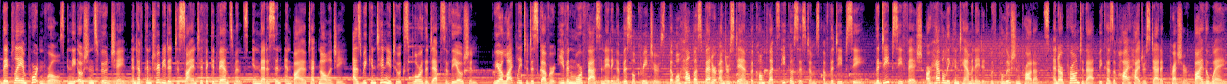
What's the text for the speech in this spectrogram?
They play important roles in the ocean's food chain and have contributed to scientific advancements in medicine and biotechnology. As we continue to explore the depths of the ocean, we are likely to discover even more fascinating abyssal creatures that will help us better understand the complex ecosystems of the deep sea. The deep sea fish are heavily contaminated with pollution products and are prone to that because of high hydrostatic pressure. By the way,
